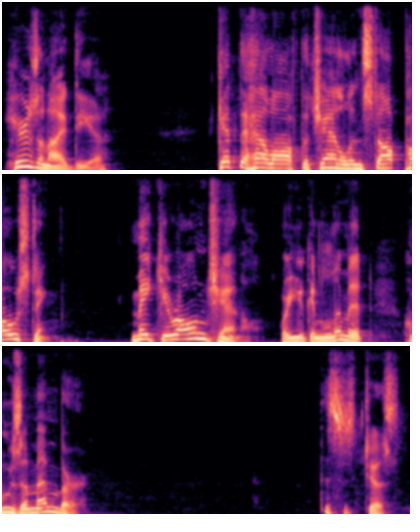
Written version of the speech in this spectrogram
here's an idea Get the hell off the channel and stop posting. Make your own channel where you can limit who's a member. This is just.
